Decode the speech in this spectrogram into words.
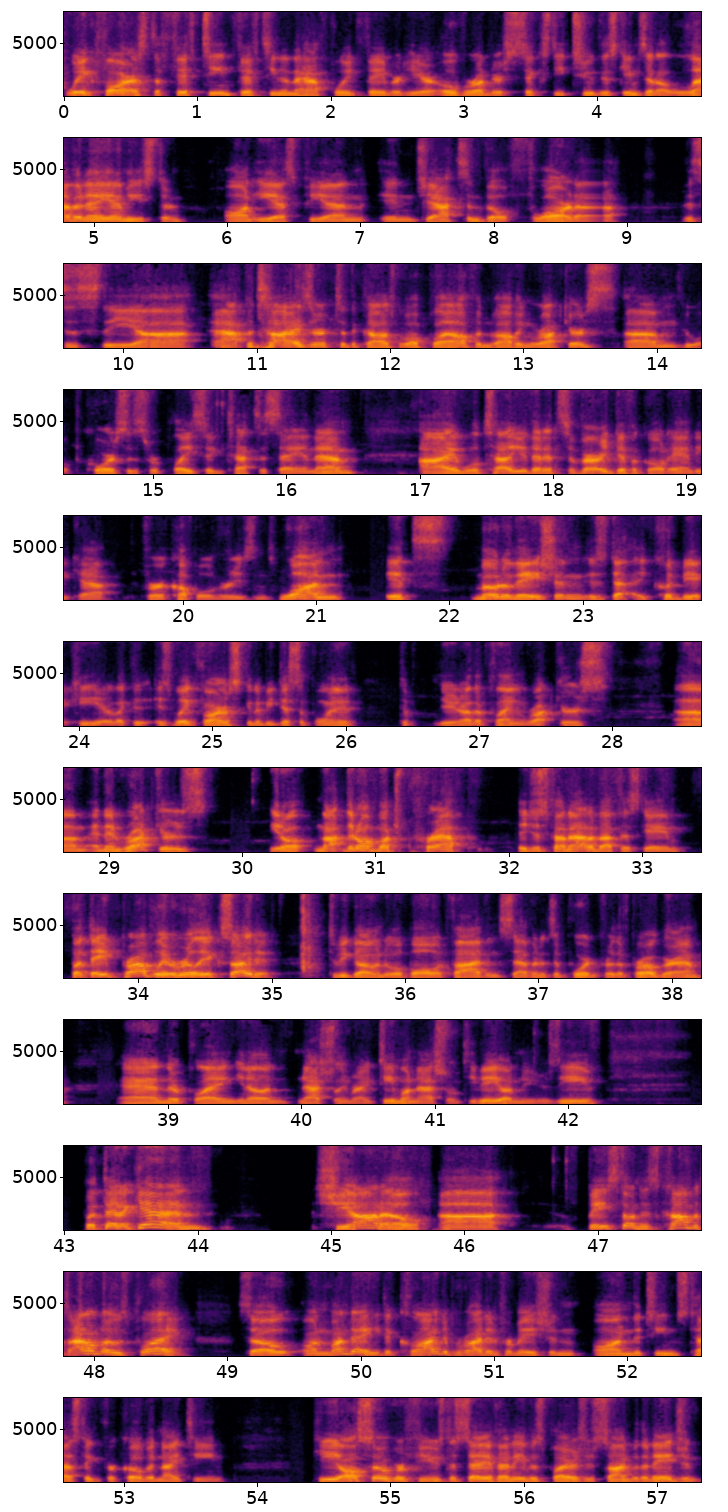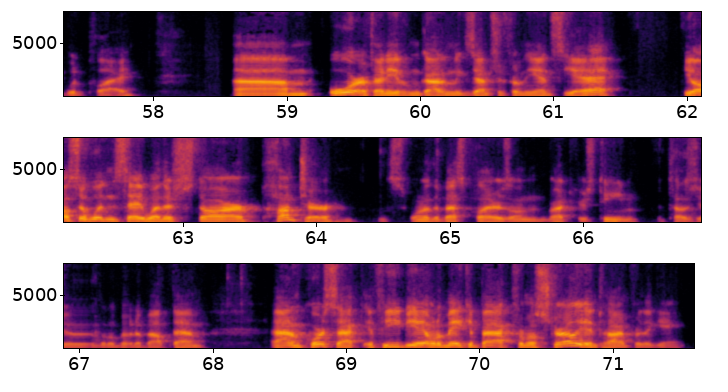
Wake Forest, a 15, 15 and a half point favorite here, over under 62. This game's at 11 a.m. Eastern on ESPN in Jacksonville, Florida. This is the uh, appetizer to the college football playoff involving Rutgers, um, who of course is replacing Texas A&M. I will tell you that it's a very difficult handicap for a couple of reasons. One, it's motivation is de- it could be a key here. Like, is Wake Forest going to be disappointed? To you know, they're playing Rutgers, um, and then Rutgers, you know, not they don't have much prep. They just found out about this game, but they probably are really excited to be going to a bowl at five and seven. It's important for the program, and they're playing, you know, a nationally ranked team on national TV on New Year's Eve. But then again, Schiano, uh, based on his comments, I don't know who's playing. So on Monday, he declined to provide information on the team's testing for COVID 19. He also refused to say if any of his players who signed with an agent would play um, or if any of them got an exemption from the NCAA. He also wouldn't say whether star punter, it's one of the best players on Rutgers' team, it tells you a little bit about them, Adam Korsak, if he'd be able to make it back from Australia in time for the game.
